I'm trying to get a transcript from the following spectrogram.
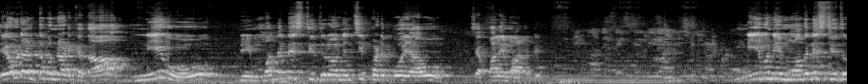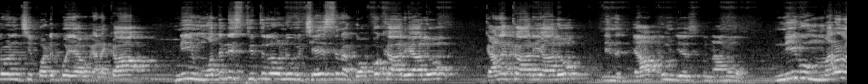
దేవుడు అంటూ ఉన్నాడు కదా నీవు నీ మొదటి స్థితిలో నుంచి పడిపోయావు. చెప్పాలి మాటవి నీవు నీ మొదటి స్థితిలో నుంచి పడిపోయావు కనుక నీ మొదటి స్థితిలో నువ్వు చేసిన గొప్ప కార్యాలు ఘనకార్యాలు నేను జ్ఞాపకం చేసుకున్నాను. నీవు మరల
